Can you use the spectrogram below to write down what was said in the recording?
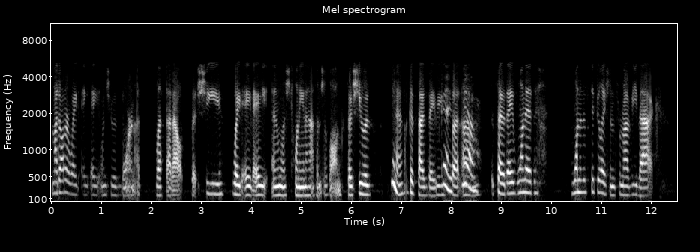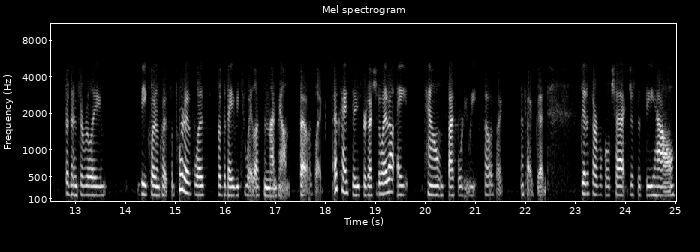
my daughter weighed eight eight when she was born. I left that out, but she weighed eight eight and was twenty and a half inches long. So she was, you know, a good sized baby. Good, but yeah. um so they wanted one of the stipulations for my VBAC for them to really be quote unquote supportive was for the baby to weigh less than nine pounds. So I was like, okay, so he's projected to weigh about eight pounds by 40 weeks. So I was like, okay, good. Did a cervical check just to see how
